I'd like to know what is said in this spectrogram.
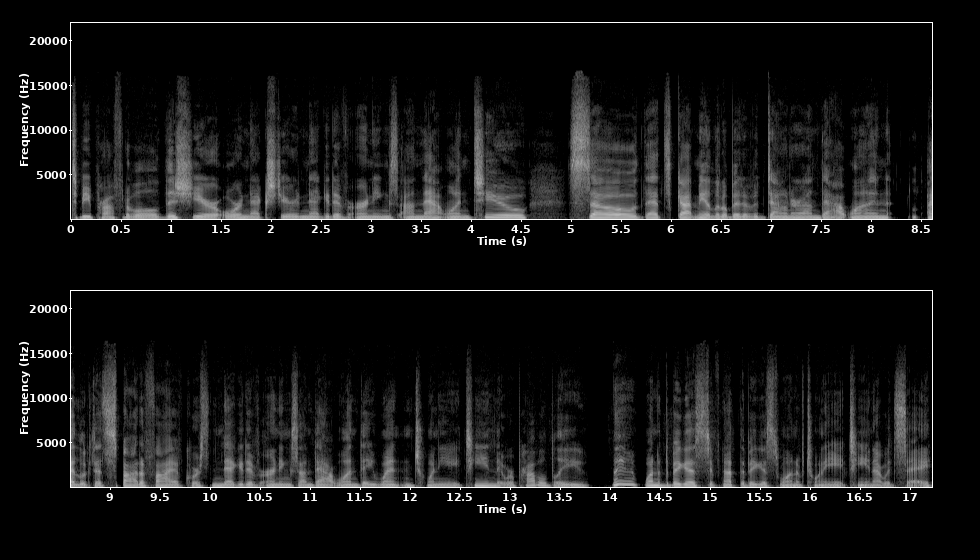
to be profitable this year or next year. Negative earnings on that one, too. So that's got me a little bit of a downer on that one. I looked at Spotify, of course, negative earnings on that one. They went in 2018. They were probably eh, one of the biggest, if not the biggest one of 2018, I would say.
